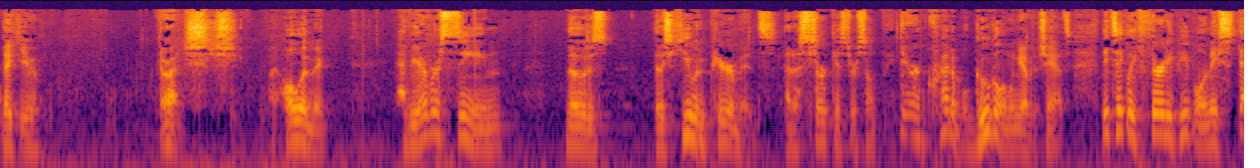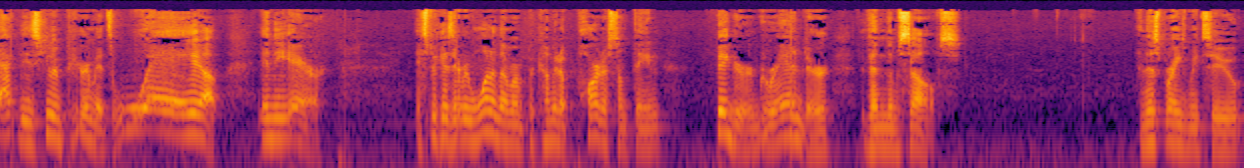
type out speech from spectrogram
Thank you. All right, shh, shh. hold with me. Have you ever seen those those human pyramids at a circus or something? They're incredible. Google them when you have a chance. They take like 30 people and they stack these human pyramids way up in the air. It's because every one of them are becoming a part of something bigger, grander than themselves. And this brings me to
